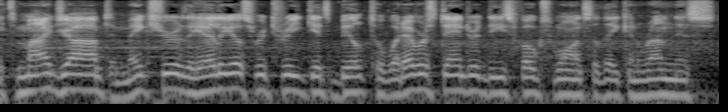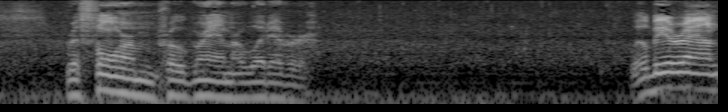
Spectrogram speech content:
It's my job to make sure the Helios retreat gets built to whatever standard these folks want so they can run this reform program or whatever. We'll be around.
